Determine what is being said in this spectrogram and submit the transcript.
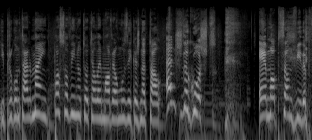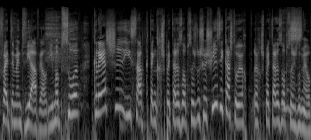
e perguntar, mãe, posso ouvir no teu telemóvel músicas de Natal antes de agosto? É uma opção de vida perfeitamente viável. E uma pessoa cresce e sabe que tem que respeitar as opções dos seus filhos, e cá estou eu a respeitar as opções do meu.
